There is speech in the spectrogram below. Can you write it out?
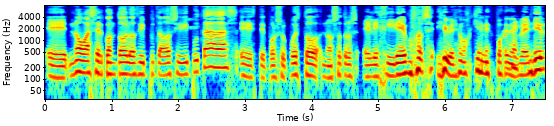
eh, no va a ser con todos los diputados y diputadas, este, por supuesto nosotros elegiremos y veremos quiénes pueden venir,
